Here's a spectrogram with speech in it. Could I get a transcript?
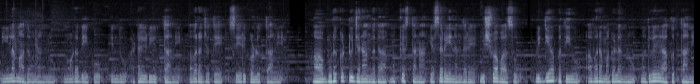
ನೀಲಮಾಧವನನ್ನು ನೋಡಬೇಕು ಎಂದು ಹಠ ಹಿಡಿಯುತ್ತಾನೆ, ಅವರ ಜೊತೆ ಸೇರಿಕೊಳ್ಳುತ್ತಾನೆ. ಆ ಬುಡಕಟ್ಟು ಜನಾಂಗದ ಮುಖ್ಯಸ್ಥನ ಹೆಸರೇನೆಂದರೆ ವಿಶ್ವವಾಸು. ವಿದ್ಯಾಪತಿಯು ಅವರ ಮಗಳನ್ನು ಮದುವೆಯಾಗುತ್ತಾನೆ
